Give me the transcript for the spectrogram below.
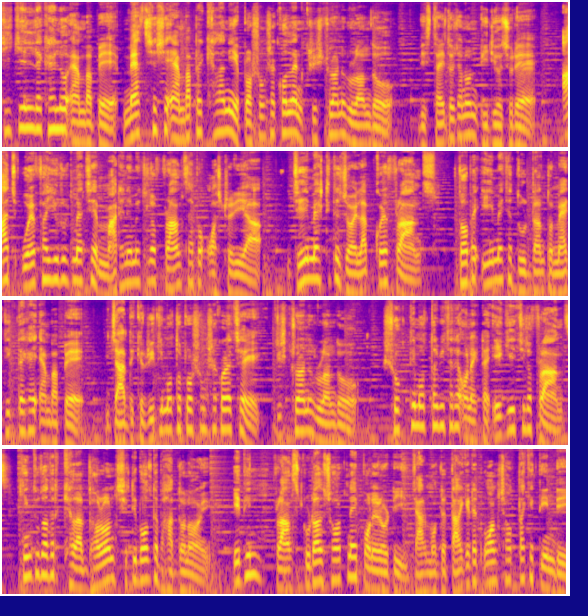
কি কেল দেখাইলো এমবাপে ম্যাচ শেষে এমবাপের খেলা নিয়ে প্রশংসা করলেন ক্রিস্টিয়ানো রোনালদো। বিস্তারিত জানুন ভিডিও জুড়ে। আজ ওয়েফা ইউরোপ ম্যাচে মাঠে নেমেছিল ফ্রান্স এবং অস্ট্রেলিয়া। যে ম্যাচটিতে জয়লাভ করে ফ্রান্স। তবে এই ম্যাচে দুর্দান্ত ম্যাজিক দেখায় এমবাপে যা দেখে রীতিমতো প্রশংসা করেছে ক্রিস্টিয়ানো রোনালদো। শক্তিমত্তার বিচারে অনেকটা এগিয়ে ছিল ফ্রান্স, কিন্তু তাদের খেলার ধরন সেটি বলতে বাধ্য নয়। এদিন ফ্রান্স টোটাল শট নেয় পনেরোটি, যার মধ্যে টার্গেটেড ওয়ান শট থাকে তিনটি।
